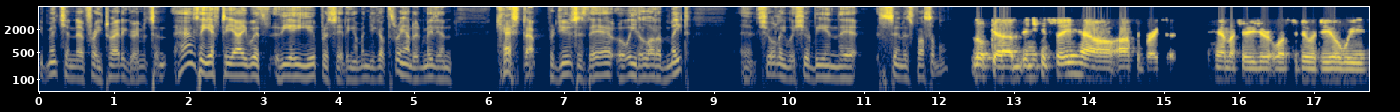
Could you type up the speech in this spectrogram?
You've mentioned uh, free trade agreements, and how's the FTA with the EU proceeding? I mean, you've got 300 million cashed up producers there who eat a lot of meat, and surely we should be in there as soon as possible. Look, um, and you can see how after Brexit, how much easier it was to do a deal with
